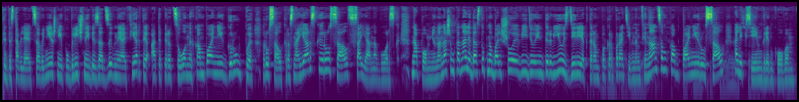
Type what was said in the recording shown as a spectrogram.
Предоставляются внешние публичные безотзывные оферты от операционных компаний группы «Русал Красноярск» и «Русал Саяногорск». Напомню, на нашем канале доступно большое большое видеоинтервью с директором по корпоративным финансам компании «Русал» Алексеем Гринковым.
